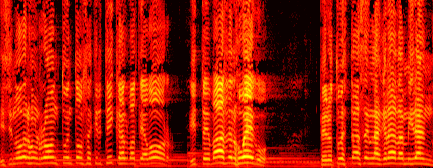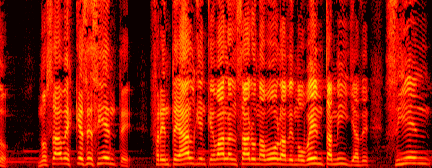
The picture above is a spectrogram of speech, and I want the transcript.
Y si no del jonrón, tú entonces criticas al bateador y te vas del juego, pero tú estás en la grada mirando. No sabes qué se siente frente a alguien que va a lanzar una bola de 90 millas, de 100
